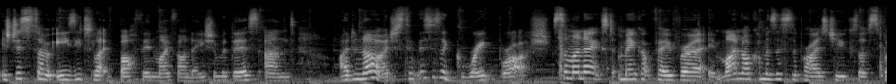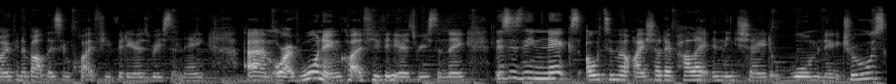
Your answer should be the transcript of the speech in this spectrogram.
It's just so easy to like buff in my foundation with this and I don't know, I just think this is a great brush. So my next makeup favourite, it might not come as a surprise to you because I've spoken about this in quite a few videos recently, um, or I've worn it in quite a few videos recently. This is the NYX Ultimate Eyeshadow Palette in the shade Warm Neutrals.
